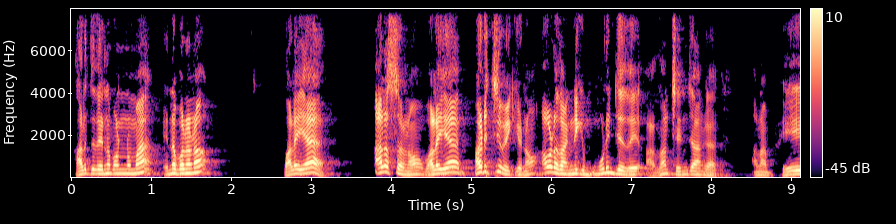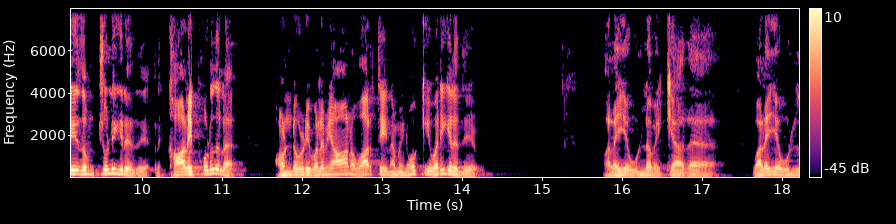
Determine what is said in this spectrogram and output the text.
அடுத்தது என்ன பண்ணணுமா? என்ன பண்ணணும்? வலைய அலசணும் வலைய அடித்து வைக்கணும். அவ்வளோதான் இன்னைக்கு முடிஞ்சது. அதான் செஞ்சாங்க. ஆனால் வேதம் சொல்லுகிறது. அது காலை பொழுதில் ஆண்டவருடைய வலிமையான வார்த்தை நம்மை நோக்கி வருகிறது. வலைய உள்ள வைக்காத வலைய உள்ள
